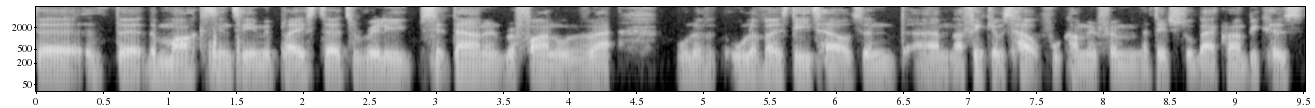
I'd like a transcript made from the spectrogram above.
the, the, the marketing team in place to, to really sit down and refine all of that, all of, all of those details. And, um, I think it was helpful coming from a digital background because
